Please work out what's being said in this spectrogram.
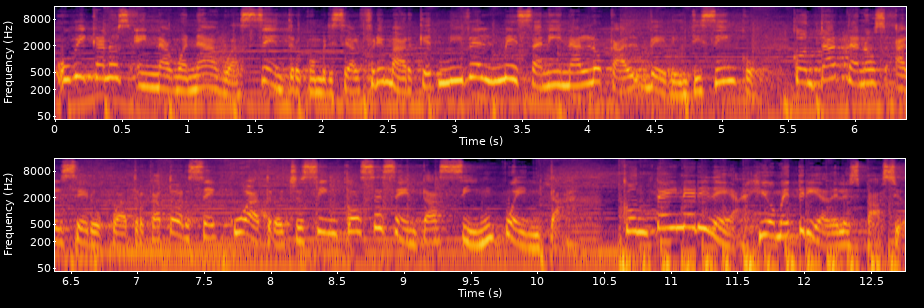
Ubícanos en Naguanagua, Centro Comercial Free Market, nivel mezanina local B25. Contáctanos al 0414 485 6050. Container Idea, Geometría del Espacio.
